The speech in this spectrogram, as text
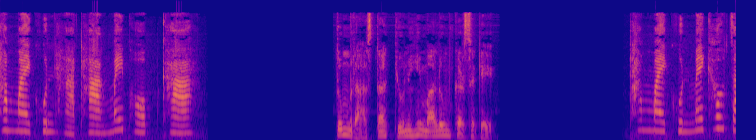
ทำไมคุณหาทางไม่พบคะ तुम रास्ता क्यों नहीं मालूम कर सके ทำไมคุณไม่เข้าใจ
